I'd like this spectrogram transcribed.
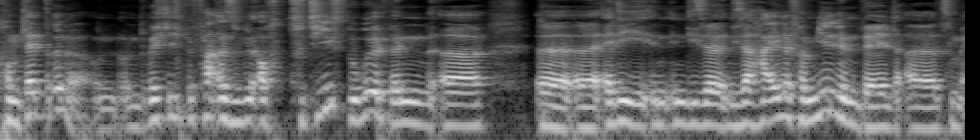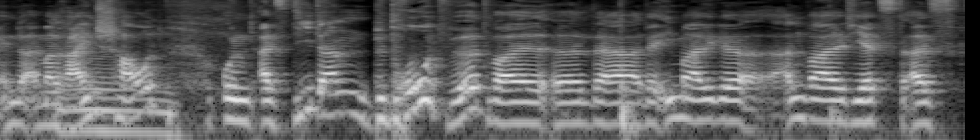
komplett drinne und, und richtig gefangen, also bin auch zutiefst berührt, wenn äh, äh, Eddie in, in diese, in diese heile Familienwelt äh, zum Ende einmal reinschaut mm. und als die dann bedroht wird, weil äh, der, der ehemalige Anwalt jetzt als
